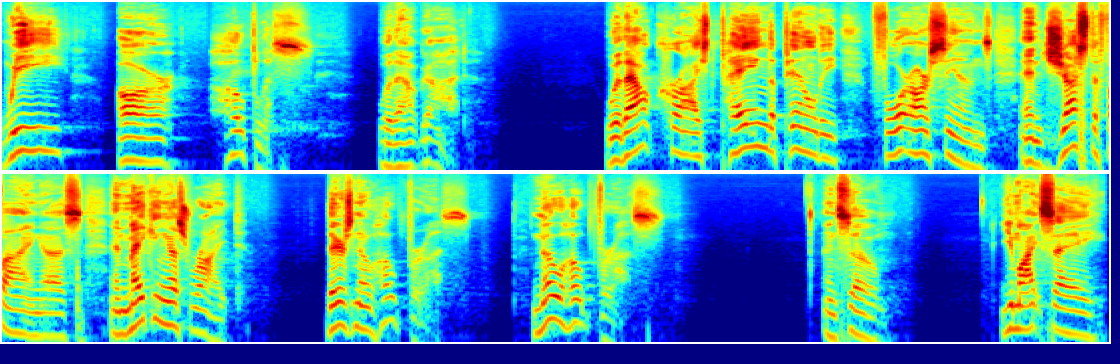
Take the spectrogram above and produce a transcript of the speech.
We are hopeless without God. Without Christ paying the penalty for our sins and justifying us and making us right, there's no hope for us. No hope for us. And so, you might say,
